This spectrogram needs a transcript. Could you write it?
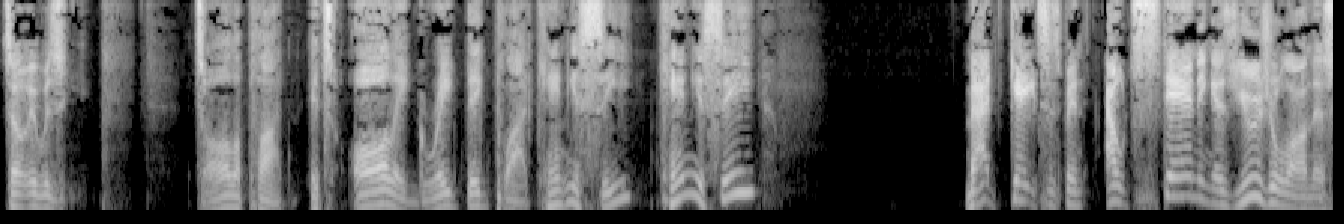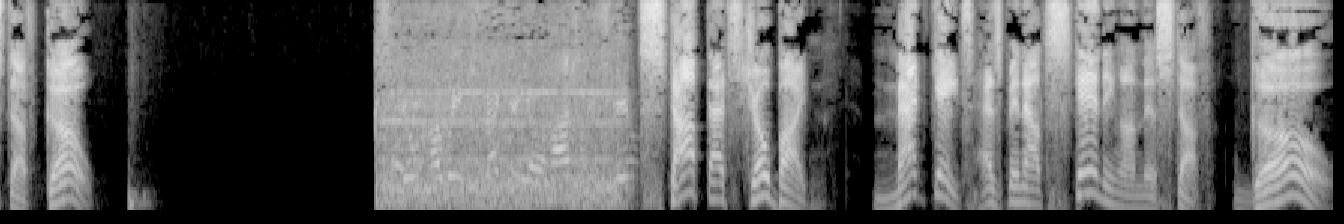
So it was, it's all a plot. It's all a great big plot. Can't you see? Can you see? Matt Gaetz has been outstanding as usual on this stuff. Go. Are we expecting? Stop. That's Joe Biden. Matt Gaetz has been outstanding on this stuff. Go.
